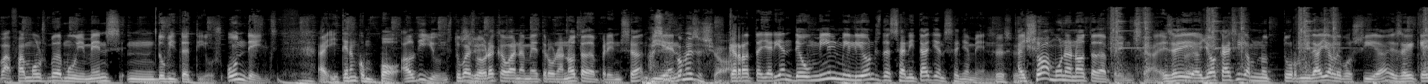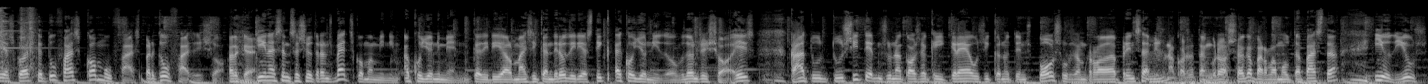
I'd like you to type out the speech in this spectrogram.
Va, fan molts de moviments mm, dubitatius. Un d'ells, eh, i tenen com por, el dilluns, tu vas sí. veure que van emetre una nota de premsa Ah, sí? dient això? que retallarien 10.000 milions de sanitat i ensenyament. Sí, sí. Això amb una nota de premsa. És a dir, allò quasi amb nocturnitat i alevosia. És a dir, aquelles coses que tu fas, com ho fas? Per què ho fas, això? Per què? Quina sensació transmets, com a mínim? Acolloniment, que diria el màgic Andreu, diria estic acollonido. Doncs això, és... Clar, tu, tu si tens una cosa que hi creus i que no tens por, surts amb roda de premsa, a més una cosa tan grossa que parla molta pasta, i ho dius.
